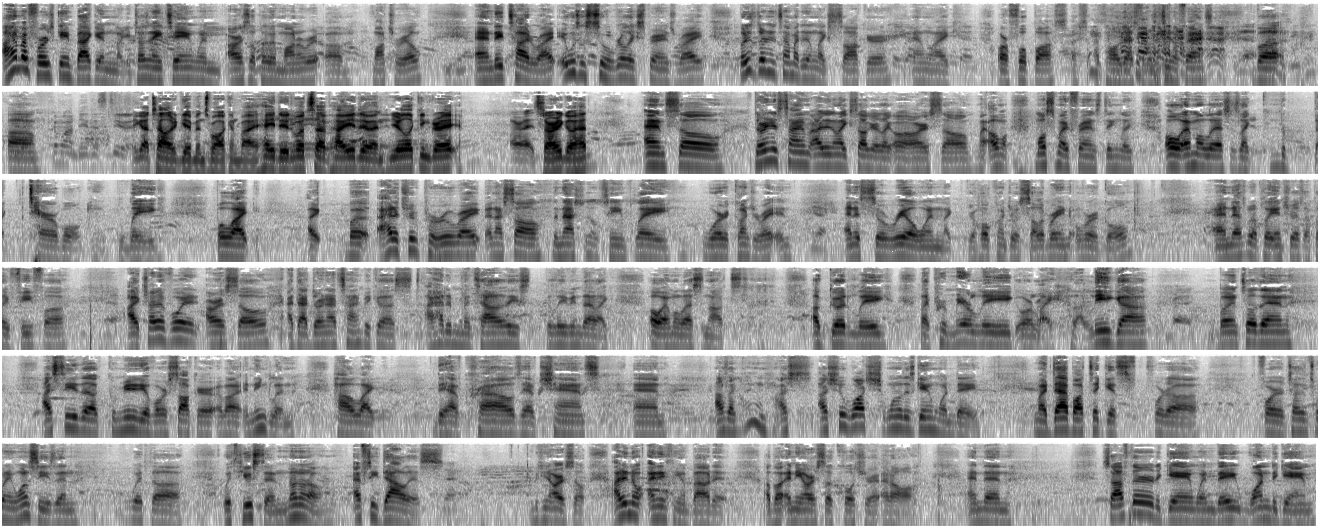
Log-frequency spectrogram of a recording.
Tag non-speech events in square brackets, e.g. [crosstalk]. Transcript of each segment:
I had my first game back in like 2018 when RSL played with Montreal, um, Montreal, and they tied right. It was just too a surreal experience, right? But it's during the time I didn't like soccer and like or football. I- I apologize for the Latino fans, [laughs] but um, You got Tyler Gibbons walking by. Hey, dude, what's up? How you doing? You're looking great. All right, sorry. Go ahead. And so during this time, I didn't like soccer. Like, oh, RSL. My all, most of my friends think like, oh, MLS is like the like terrible league. But like, I but I had a trip to Peru, right? And I saw the national team play World Country, right? And Yeah. and it's surreal when like your whole country was celebrating over a goal. And that's when I play interest. I play FIFA. I try to avoid RSL at that during that time because I had a mentality believing that like, oh, MLS is not a good league like Premier League or like La Liga. But until then, I see the community of our soccer about in England, how like they have crowds, they have chants, and I was like, hmm, I, sh- I should watch one of this game one day. My dad bought tickets for the for the 2021 season with uh with Houston. No, no, no, FC Dallas between RSL. I didn't know anything about it, about any RSL culture at all. And then, so after the game, when they won the game,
